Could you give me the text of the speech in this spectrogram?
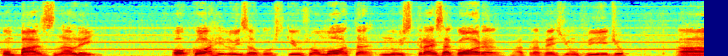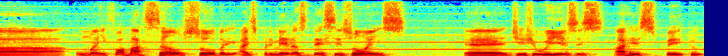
com base na lei. Ocorre, Luiz Augusto, que o João Mota nos traz agora, através de um vídeo, ah, uma informação sobre as primeiras decisões eh, de juízes a respeito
